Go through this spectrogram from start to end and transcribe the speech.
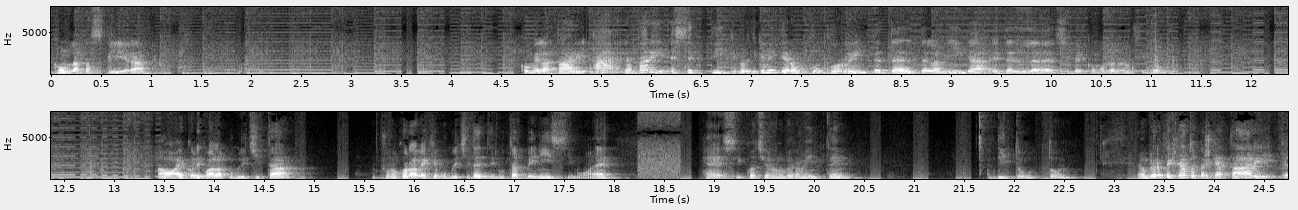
con la tastiera come l'Atari, ah, l'Atari ST che praticamente era un concorrente del, dell'Amiga e del, sì beh, Commodore era uscito. Oh, eccoli qua, la pubblicità, sono ancora la vecchia pubblicità, è tenuta benissimo, eh. Eh sì, qua c'erano veramente di tutto. È un vero peccato perché Atari, eh,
